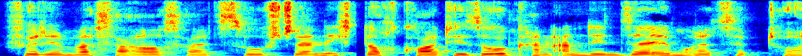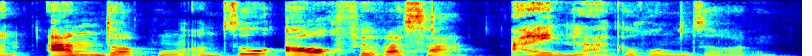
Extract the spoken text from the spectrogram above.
für den Wasserhaushalt zuständig, doch Cortisol kann an denselben Rezeptoren andocken und so auch für Wassereinlagerungen sorgen.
